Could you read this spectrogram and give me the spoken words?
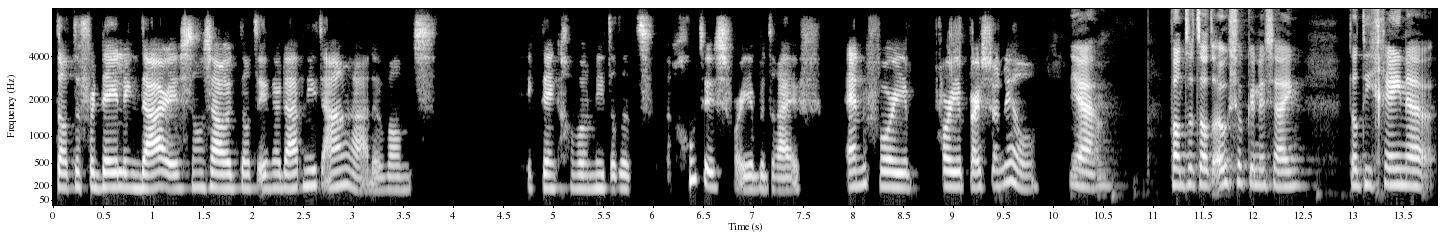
dat de verdeling daar is, dan zou ik dat inderdaad niet aanraden. Want ik denk gewoon niet dat het goed is voor je bedrijf en voor je, voor je personeel. Ja, want het had ook zo kunnen zijn dat diegene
